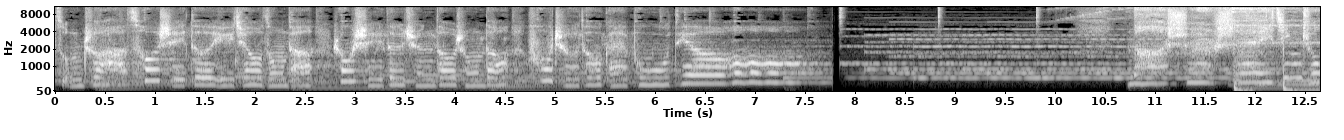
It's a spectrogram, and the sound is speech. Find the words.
总抓错谁的衣角，总踏入谁的圈套，重蹈覆辙都改不掉。那是谁镜中？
